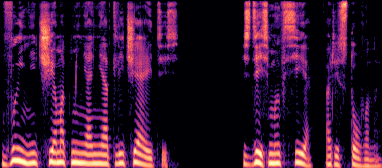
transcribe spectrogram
вы ничем от меня не отличаетесь. Здесь мы все арестованы.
